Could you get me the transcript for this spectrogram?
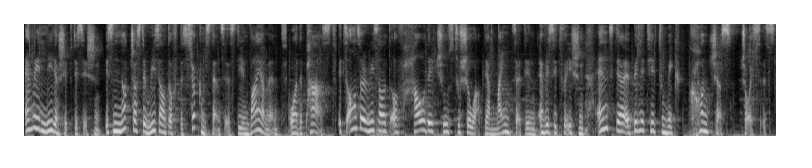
every leadership decision is not just a result of the circumstances, the environment, or the past. It's also a result of how they choose to show up, their mindset in every situation, and their ability to make conscious choices.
